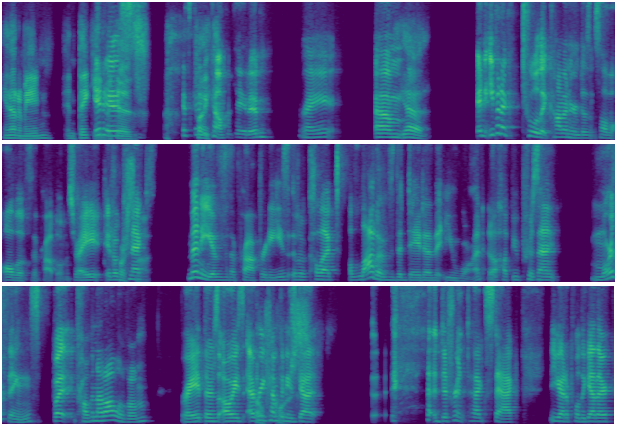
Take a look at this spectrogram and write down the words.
You know what I mean? And thinking it because is. it's going like, to be complicated, right? Um, yeah. And even a tool like Common Room doesn't solve all of the problems, right? It'll connect not. many of the properties. It'll collect a lot of the data that you want. It'll help you present more things, but probably not all of them, right? There's always every of company's course. got a different tech stack that you got to pull together.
